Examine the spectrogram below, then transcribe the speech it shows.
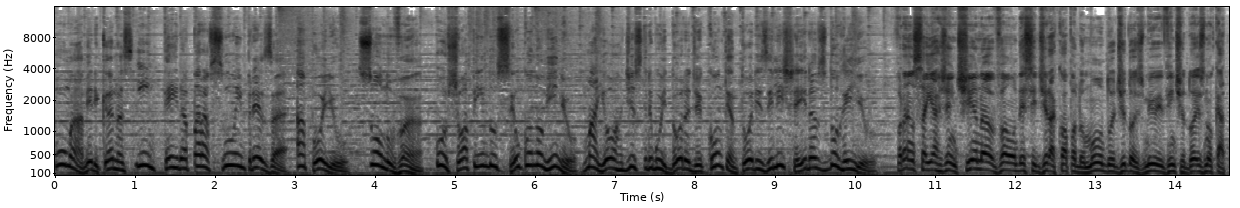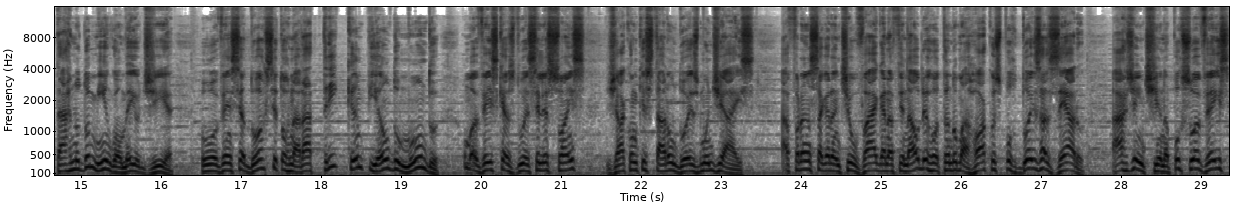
uma Americanas inteira para a sua empresa. Apoio Soluvan, o shopping do seu condomínio, maior distribuidor de contentores e lixeiras do Rio. França e Argentina vão decidir a Copa do Mundo de 2022 no Catar no domingo ao meio-dia. O vencedor se tornará tricampeão do mundo, uma vez que as duas seleções já conquistaram dois mundiais. A França garantiu vaga na final derrotando o Marrocos por 2 a 0. A Argentina, por sua vez,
